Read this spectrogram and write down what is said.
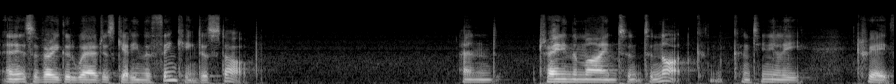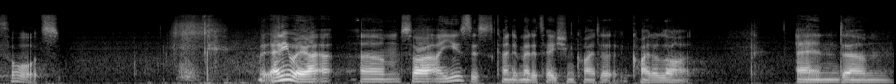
and it's a very good way of just getting the thinking to stop and training the mind to, to not continually create thoughts. But anyway, I, um, so I, I, use this kind of meditation quite a quite a lot, and um,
